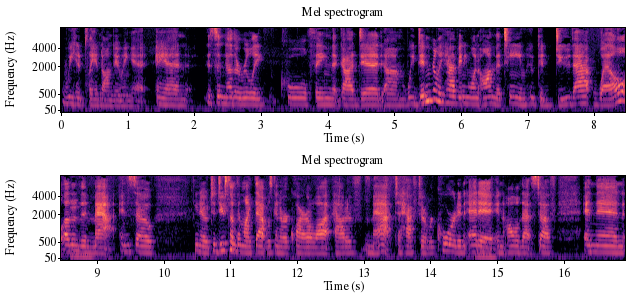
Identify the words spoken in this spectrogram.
we had planned on doing it. And it's another really cool thing that god did. Um, we didn't really have anyone on the team who could do that well other than mm. matt. And so you know to do something like that was going to require a lot out of matt to have to record and edit mm. and all of that stuff. And then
